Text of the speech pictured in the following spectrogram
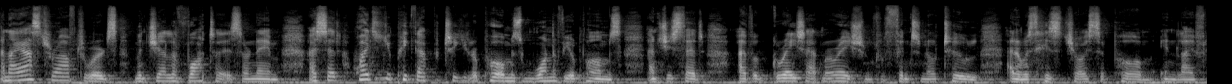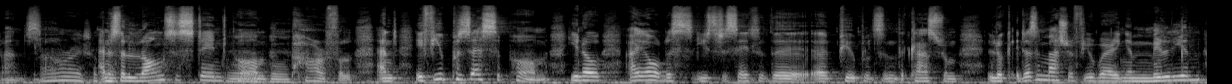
And I asked her afterwards, Magella Vota is her name. I said, Why did you pick that particular poem as one of your poems? And she said, I have a great admiration for Fintan O'Toole, and it was his choice of poem in Lifelines. All right. Okay. And it's a long sustained poem, yeah, yeah. powerful. And if you possess a poem, you know, I always used to say to the uh, pupils in the classroom, look, it doesn't matter if you're wearing a million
